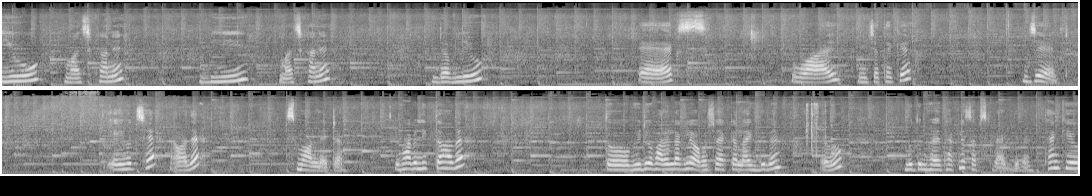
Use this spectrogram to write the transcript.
ইউ মাঝখানে ভি মাঝখানে ডব্লিউ এক্স ওয়াই নিচে থেকে জেড এই হচ্ছে আমাদের স্মল লেটার এভাবে লিখতে হবে। তো ভিডিও ভালো লাগলে অবশ্যই একটা লাইক দিবেন এবং নতুন হয়ে থাকলে সাবস্ক্রাইব দেবেন। থ্যাংক ইউ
